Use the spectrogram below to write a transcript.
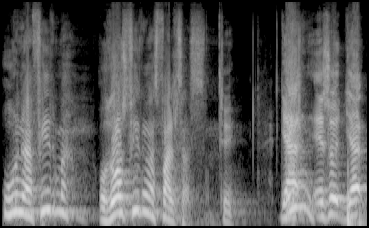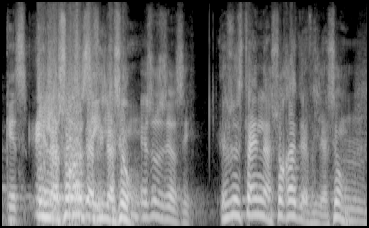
una firma o dos firmas falsas. Sí. Ya, eso ya que es. En las hojas de afiliación. Eso es así. Eso está en las hojas de afiliación.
